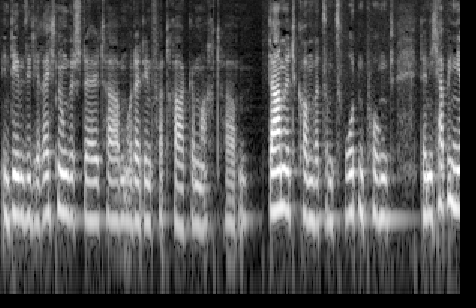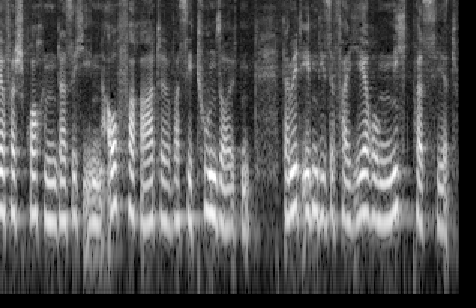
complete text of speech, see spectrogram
in dem Sie die Rechnung gestellt haben oder den Vertrag gemacht haben. Damit kommen wir zum zweiten Punkt, denn ich habe Ihnen ja versprochen, dass ich Ihnen auch verrate, was Sie tun sollten, damit eben diese Verjährung nicht passiert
